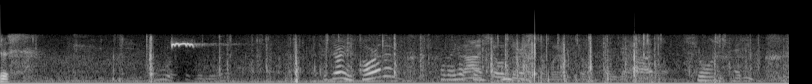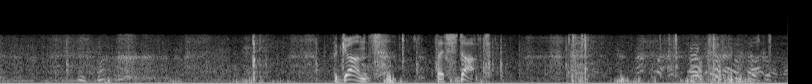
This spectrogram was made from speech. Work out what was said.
Just Is there any four of them? Or oh, they got Nah, some- Sean's there somewhere. I'm. So we got. Sean is heading. the guns. They stopped.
